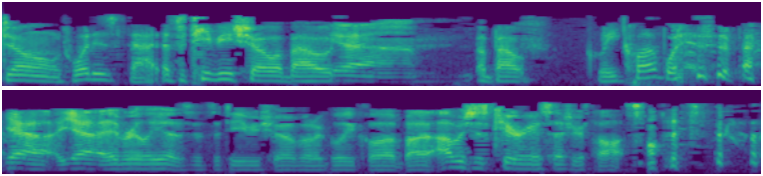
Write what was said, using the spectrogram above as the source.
don't. What is that? It's a TV show about Yeah. about Glee club. What is it about? Yeah, yeah, it really is. It's a TV show about a Glee club. I, I was just curious as your thoughts on it.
